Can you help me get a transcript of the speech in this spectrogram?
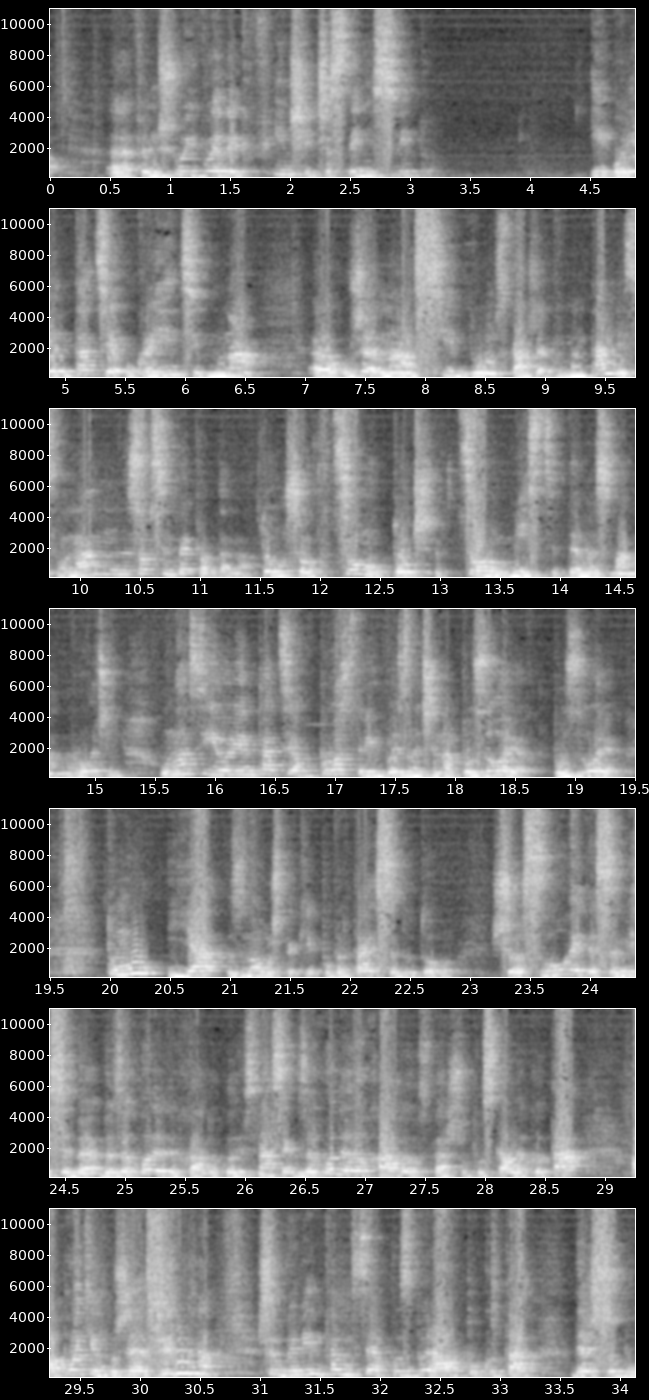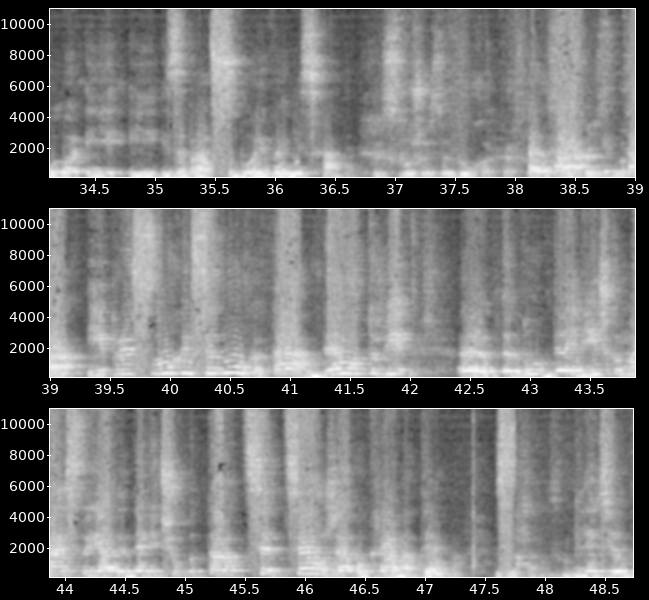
е, феншуй виник в іншій частині світу. І орієнтація українців на е, уже на східну, скажімо, ментальність, вона не зовсім виправдана. Тому що в цьому, точ, в цьому місці, де ми з вами народжені, у нас є орієнтація в просторі визначена по зорях, по зорях. Тому я знову ж таки повертаюся до того, що слухайте самі себе. Ви заходите в хату, колись нас як заходили в хату, спершу пускали кота, а потім вже щоб він там все позбирав по кутах, де що було, і, і, і забрав з собою виніс з хати. Слушайся духа, как Так, так, і, так, і прислухайся духа, так, де от тобі, е, ну, де ліжко має стояти, де відчув, це, це вже окрема тема. Для чого?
